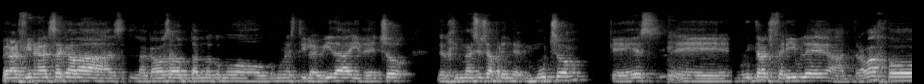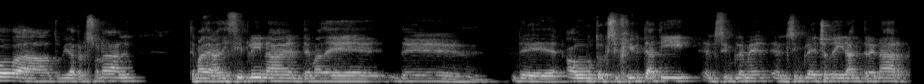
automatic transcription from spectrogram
pero al final se acabas, la acabas adoptando como, como un estilo de vida y de hecho del gimnasio se aprende mucho, que es eh, muy transferible al trabajo, a tu vida personal, el tema de la disciplina, el tema de, de, autoexigirte a ti, el simple, el simple hecho de ir a entrenar,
